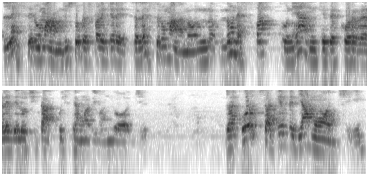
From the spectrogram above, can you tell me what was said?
L'essere umano, giusto per fare chiarezza, l'essere umano n- non è fatto neanche per correre alle velocità a cui stiamo arrivando oggi. La corsa che vediamo oggi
